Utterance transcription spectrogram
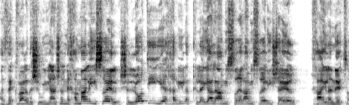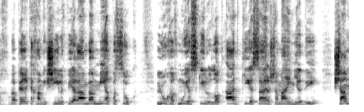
אז זה כבר איזשהו עניין של נחמה לישראל, שלא תהיה חלילה כליה לעם ישראל, עם ישראל יישאר חי לנצח. והפרק החמישי לפי הרמב"ם מהפסוק לו חכמו ישכילו זאת עד כי אשא אל שמיים ידי, שם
